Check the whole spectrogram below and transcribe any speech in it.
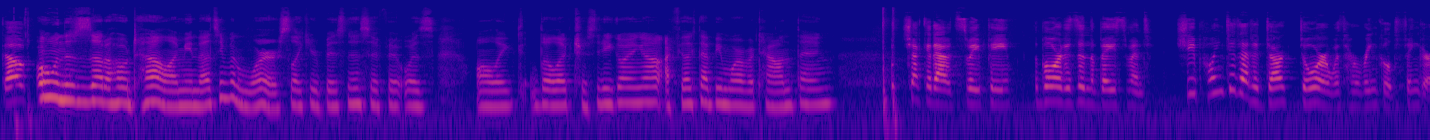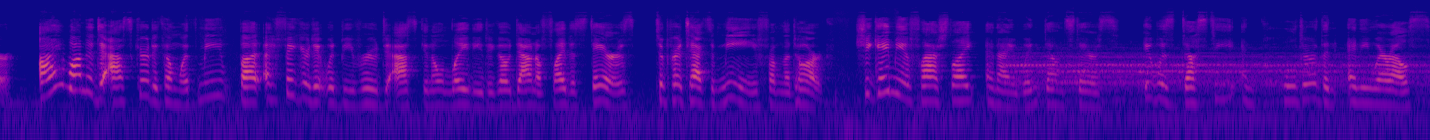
Go Oh, and this is at a hotel. I mean, that's even worse. Like your business if it was all like the electricity going out. I feel like that'd be more of a town thing. check it out, Sweet Pea. The board is in the basement. She pointed at a dark door with her wrinkled finger. I wanted to ask her to come with me, but I figured it would be rude to ask an old lady to go down a flight of stairs to protect me from the dark. She gave me a flashlight and I went downstairs. It was dusty and colder than anywhere else.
